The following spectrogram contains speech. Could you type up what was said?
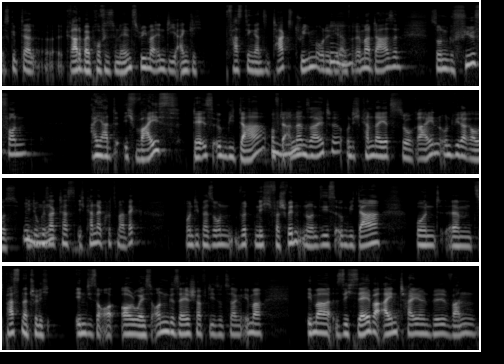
es gibt ja äh, gerade bei professionellen StreamerInnen, die eigentlich fast den ganzen Tag streamen oder die Mhm. einfach immer da sind, so ein Gefühl von, ah ja, ich weiß, der ist irgendwie da auf der Mhm. anderen Seite und ich kann da jetzt so rein und wieder raus. Wie du Mhm. gesagt hast, ich kann da kurz mal weg und die Person wird nicht verschwinden und sie ist irgendwie da. Und ähm, es passt natürlich in diese Al- Always-On-Gesellschaft, die sozusagen immer, immer sich selber einteilen will, wann,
